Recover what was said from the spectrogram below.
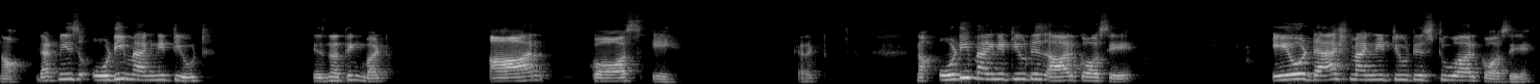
Now that means OD magnitude is nothing but R cos A. Correct. Now OD magnitude is R cos A. AO dash magnitude is 2R cos A.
